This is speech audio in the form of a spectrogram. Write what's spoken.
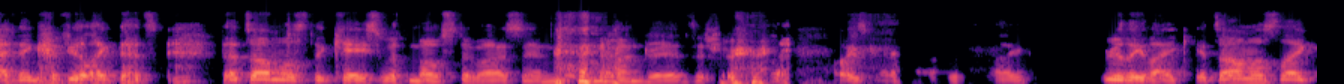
I think I feel like that's that's almost the case with most of us in, in hundreds. sure. Like, always kind of this, like really like it's almost like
